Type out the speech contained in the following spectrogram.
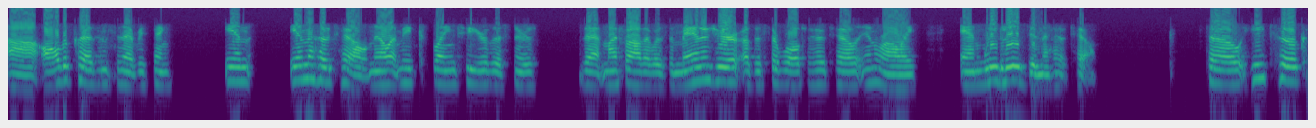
uh, all the presents and everything in in the hotel. Now, let me explain to your listeners that my father was the manager of the Sir Walter Hotel in Raleigh, and we lived in the hotel. So he took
